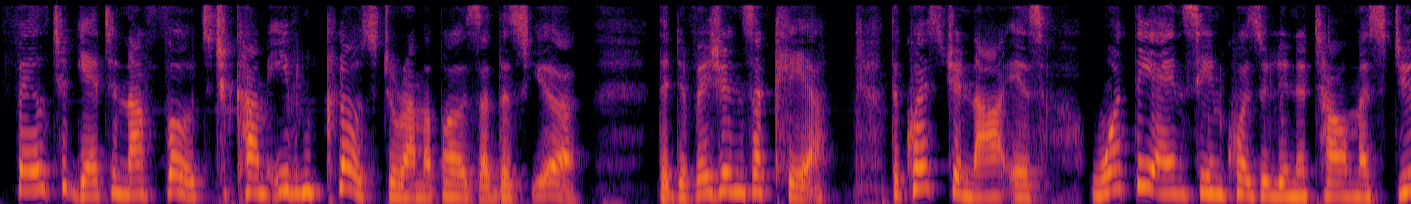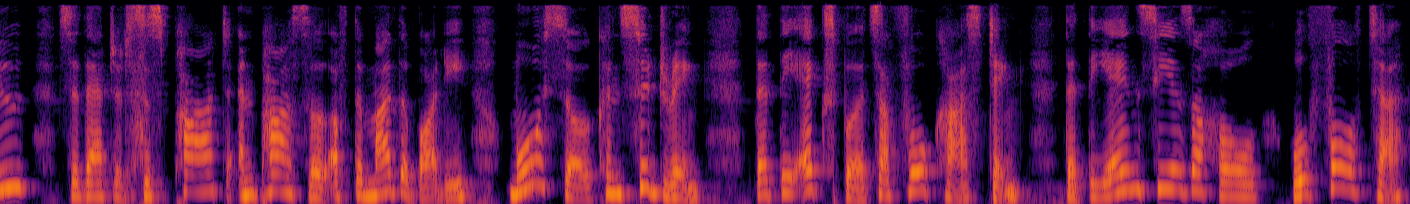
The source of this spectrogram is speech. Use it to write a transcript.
failed to get enough votes to come even close to Ramaphosa this year. The divisions are clear. The question now is what the ANC in KwaZulu-Natal must do so that it is part and parcel of the mother body, more so considering that the experts are forecasting that the ANC as a whole will falter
